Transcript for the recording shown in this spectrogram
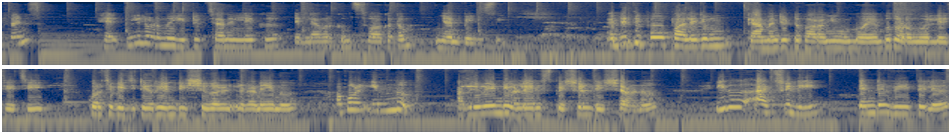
ഫ്രണ്ട്സ് ഹെൽപ്പ് മീ ലോടുന്ന യൂട്യൂബ് ചാനലിലേക്ക് എല്ലാവർക്കും സ്വാഗതം. ഞാൻ ബെൻസി. എന്റെ അടുത്ത് ഇപ്പോൾ പലരും കമന്റ് ഇട്ട് പറഞ്ഞു നോയമ്പ് തുടങ്ങുമല്ലേ ചേച്ചി? കുറച്ച് വെജിറ്റേറിയൻ ഡിഷുകൾ ഇടണേന്ന്. അപ്പോൾ ഇന്ന് അതിനുവേണ്ടിയുള്ള ഒരു സ്പെഷ്യൽ ഡിഷാണ് ഇത് ആക്ച്വലി എന്റെ വീട്ടിൽ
